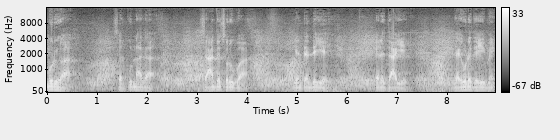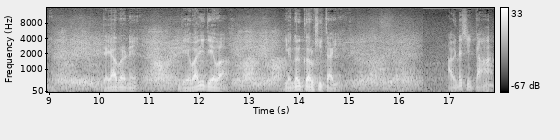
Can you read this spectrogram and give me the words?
முருகா. சர்க்குநாதா. சாந்த சுரூபா. என் தந்தையே. எனது தாயே. தயவுட தெய்வமே. தயாபரனே. தேவாதி தேவா. எங்களுக்கு அருஷி தாய். அவன் என்ன செய்தான்?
